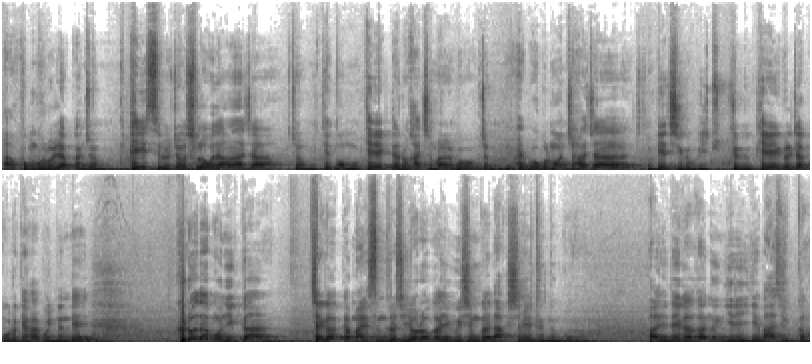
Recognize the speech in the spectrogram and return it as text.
아, 공부를 약간 좀 페이스를 좀 slow down하자. 좀 이렇게 너무 계획대로 가지 말고 좀 회복을 먼저 하자. 이게 지금 그 계획을 잡고 그렇게 가고 있는데 그러다 보니까 제가 아까 말씀드렸듯이 여러 가지 의심과 낙심이 드는 거예요. 아, 내가 가는 길이 이게 맞을까?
